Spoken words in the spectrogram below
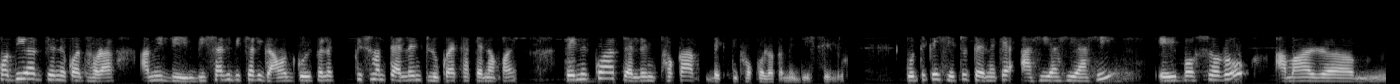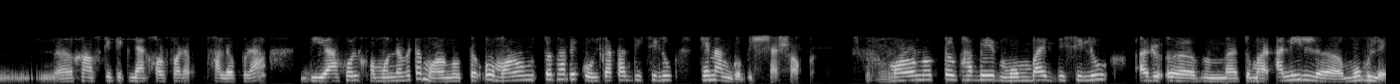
শদিয়াত যেনেকুৱা ধৰা আমি বিচাৰি বিচাৰি গাঁৱত গৈ পেলাই কিছুমান টেলেণ্ট লুকাই থাকে নহয়। তেনেকুৱা টেলেণ্ট থকা ব্যক্তিসকলক আমি দিছিলো। গতিকে সেইটো তেনেকে আহি আহি আহি এই বছৰো আমাৰ সাংস্কৃতিক ন্যাসৰ ফালৰ পৰা দিয়া হ'ল সমন্বয় এটা মৰণোত্তৰ অ মৰণোত্তৰভাৱে কলকাতাত দিছিলো হেমাংগ বিশ্বাসক মৰণোত্তৰভাৱে মুম্বাইত দিছিলো আৰু তোমাৰ অনিল মোগলে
